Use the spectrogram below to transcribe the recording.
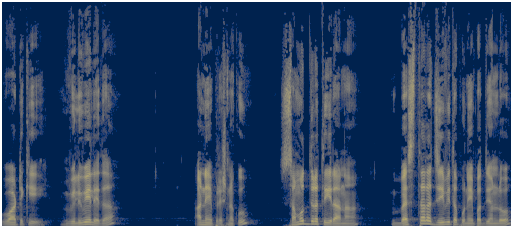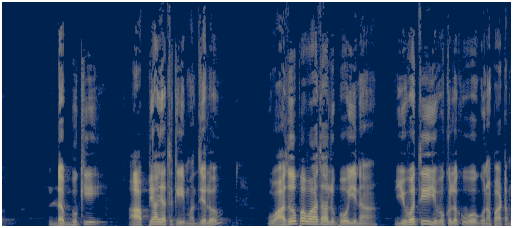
వాటికి విలువే లేదా? అనే ప్రశ్నకు సముద్ర తీరాన బెస్తల జీవితపు నేపథ్యంలో డబ్బుకి ఆప్యాయతకి మధ్యలో వాదోపవాదాలు పోయిన యువతీ యువకులకు ఓ గుణపాఠం.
